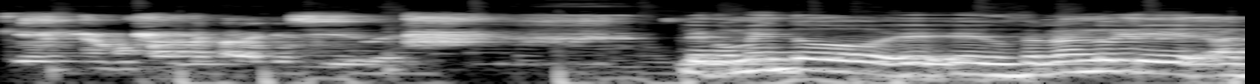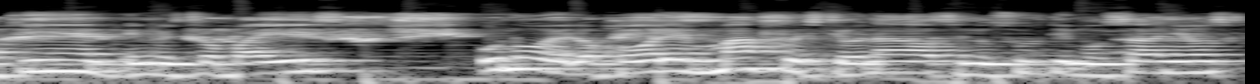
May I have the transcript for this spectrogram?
que es preocupante, ¿para qué sirve? Le comento, eh, eh Fernando, que aquí en, nuestro país uno de los jugadores más cuestionados en los últimos años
